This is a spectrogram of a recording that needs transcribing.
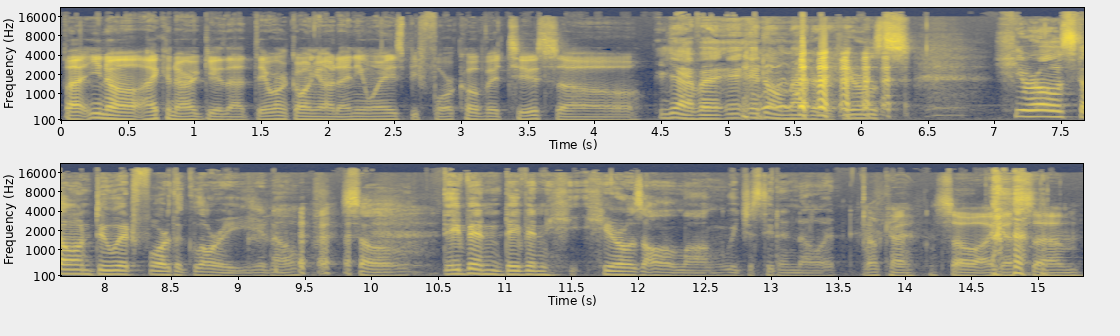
But you know, I can argue that they weren't going out anyways before COVID too. So Yeah, but it, it don't matter. heroes, heroes don't do it for the glory, you know. So they've been they've been he- heroes all along. We just didn't know it. okay, so I guess um,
